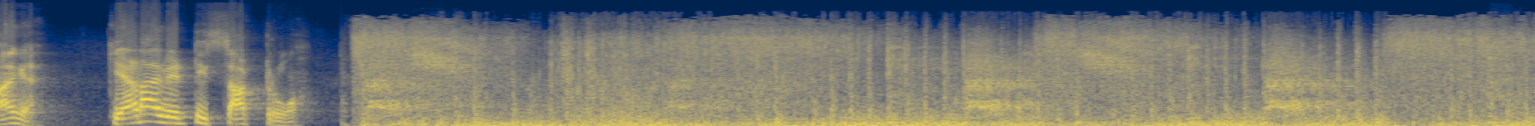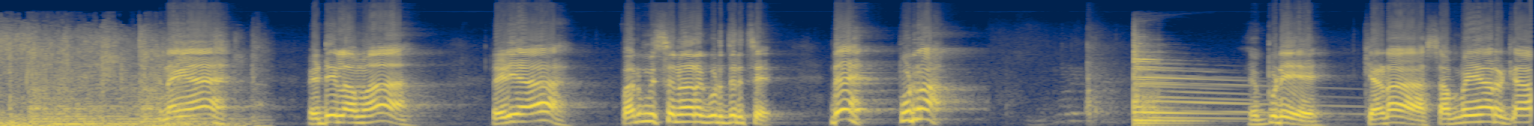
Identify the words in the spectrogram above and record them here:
வாங்க. கெடா வெட்டி சாப்பிட்டுருவோம் என்னங்க? வெட்டிடலாமா? ரெடியா? பர்மிஷன் வேற கொடுத்துருச்சு. டே புட்றா. எப்படி? கெடா செம்மையா இருக்கா?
